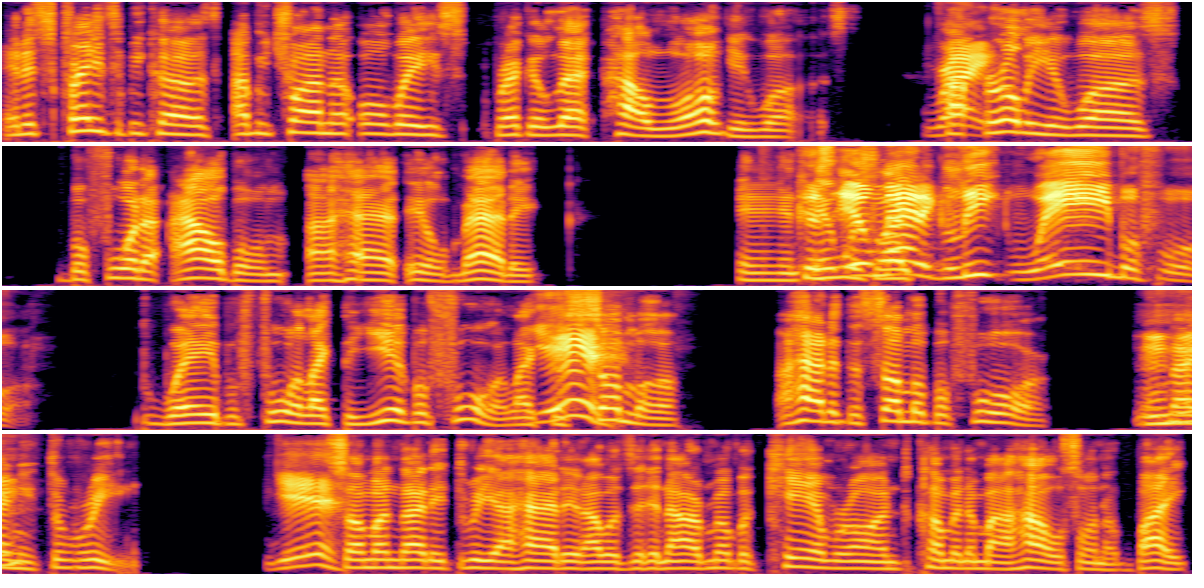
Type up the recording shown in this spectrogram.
And it's crazy because I be trying to always recollect how long it was, Right, how early it was before the album. I had Illmatic, and because was like Illmatic leaked way before. way before, like the year before, like Yeah. the summer. I had it the summer before in Mhm. '93. Yeah, Summer '93, I had it. I was, and I remember Cam'ron coming to my house on a bike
